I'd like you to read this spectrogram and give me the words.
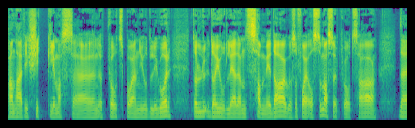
han her fikk skikkelig masse upvotes på en jodel i går. Da, da jodler jeg den samme i dag, og så får jeg også masse upvotes. Aha. Det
